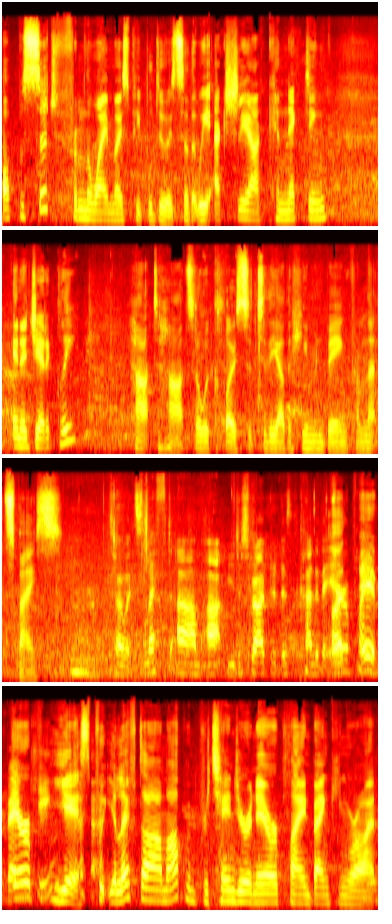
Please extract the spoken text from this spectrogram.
opposite from the way most people do it, so that we actually are connecting energetically, heart to heart, so we're closer to the other human being from that space. Mm. So it's left arm up. You described it as kind of the aeroplane Aer- banking. yes, put your left arm up and pretend you're an aeroplane banking right.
